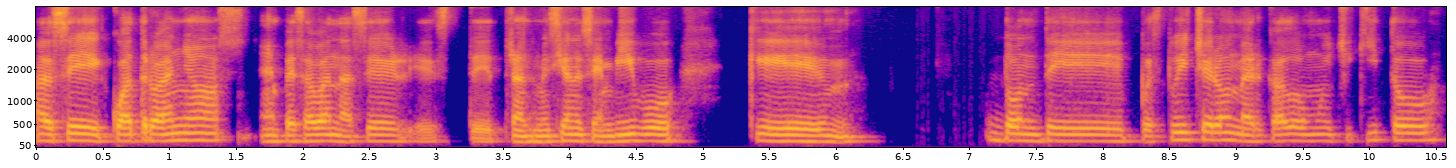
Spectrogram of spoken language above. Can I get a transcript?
Hace cuatro años empezaban a hacer este, transmisiones en vivo que donde pues Twitch era un mercado muy chiquito.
